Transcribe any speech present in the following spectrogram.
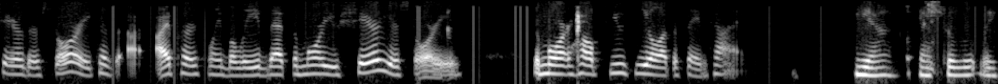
share their story. Because I, personally believe that the more you share your stories, the more it helps you heal at the same time. Yeah. Absolutely.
